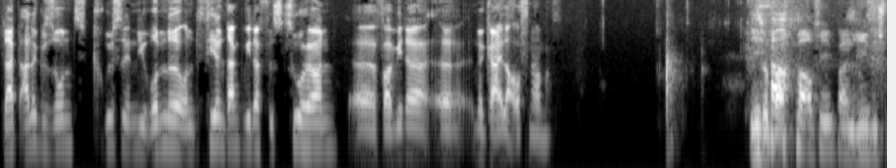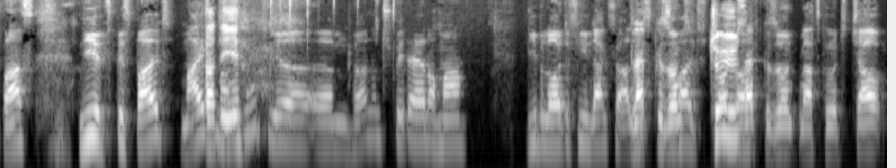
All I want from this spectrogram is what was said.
bleibt alle gesund, Grüße in die Runde und vielen Dank wieder fürs Zuhören. Äh, war wieder äh, eine geile Aufnahme. Ja, Super. war auf jeden Fall ein Riesenspaß. Nils, bis bald. Mike, mach's gut. Wir ähm, hören uns später ja nochmal. Liebe Leute, vielen Dank für alles. Bleibt bis gesund. Bald. Tschüss. Ciao, Bleibt gesund. Macht's gut. Ciao.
